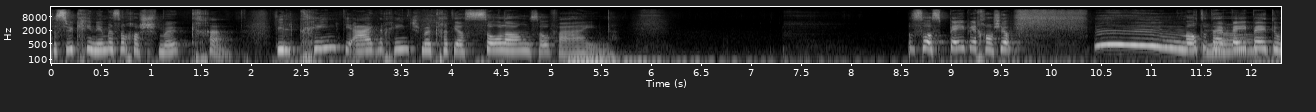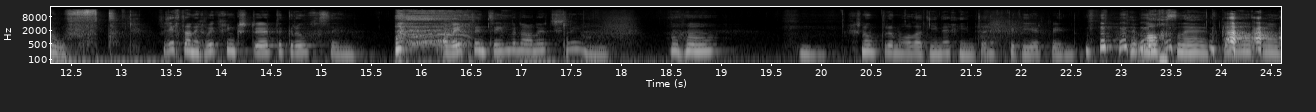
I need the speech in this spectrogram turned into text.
Dass du wirklich nicht mehr so kannst schmecken Weil die Kinder, die eigenen Kinder schmecken ja so lange so fein. So als Baby kannst du ja... Mm, oder der Ja. Babyduft. Vielleicht habe ich wirklich einen gestörten Geruchssinn. Aber ich finde es immer noch nicht schlimm. Ich schnuppere mal an deinen Kindern, wenn ich bei dir bin. Mach's nicht, glaub. Und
